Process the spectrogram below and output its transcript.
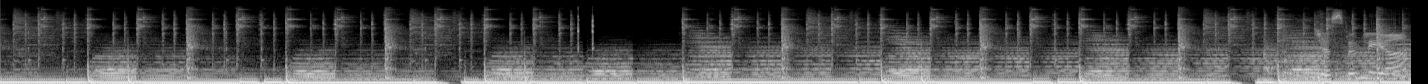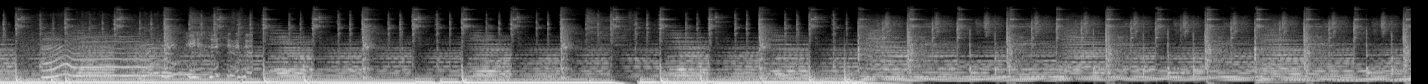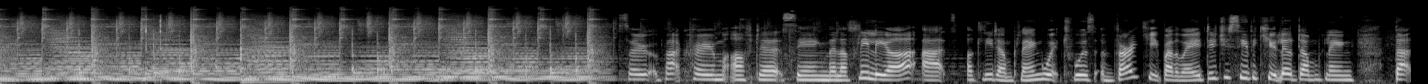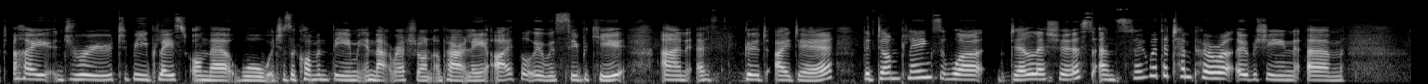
Back home after seeing the lovely Leah at Ugly Dumpling, which was very cute, by the way. Did you see the cute little dumpling that I drew to be placed on their wall, which is a common theme in that restaurant, apparently? I thought it was super cute and a good idea. The dumplings were delicious, and so were the tempura aubergine um,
